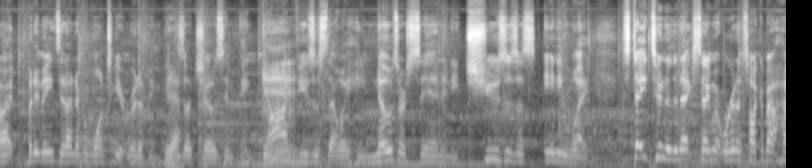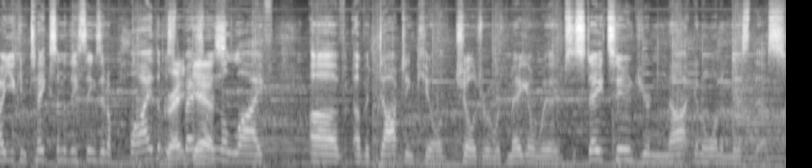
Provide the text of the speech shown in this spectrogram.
All right, but it means that I never want to get rid of him because Yeah. I chose him. And God views us that way. He knows our sin and He chooses us anyway. Stay tuned in the next segment. We're going to talk about how you can take some of these things and apply them, Great especially guest. in the life of, of adopting children with Megan Williams. So stay tuned. You're not going to want to miss this.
